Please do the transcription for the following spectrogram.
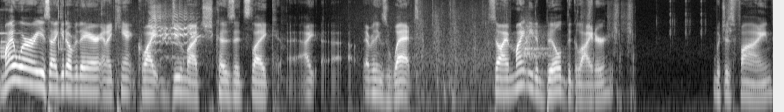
My worry is I get over there and I can't quite do much because it's like I uh, everything's wet. So I might need to build the glider, which is fine.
